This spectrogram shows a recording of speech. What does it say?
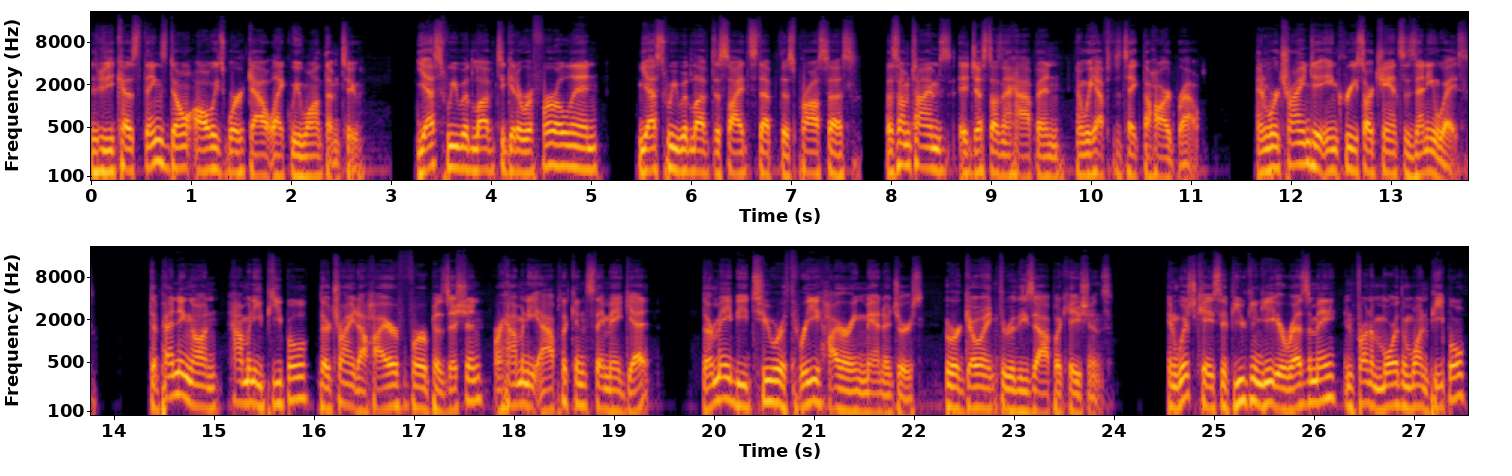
is because things don't always work out like we want them to. Yes, we would love to get a referral in. Yes, we would love to sidestep this process, but sometimes it just doesn't happen and we have to take the hard route. And we're trying to increase our chances, anyways. Depending on how many people they're trying to hire for a position or how many applicants they may get, there may be two or three hiring managers who are going through these applications. In which case, if you can get your resume in front of more than one people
